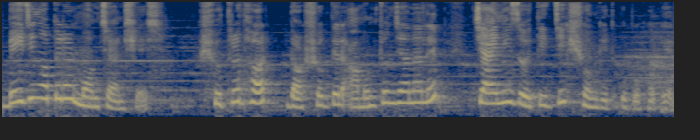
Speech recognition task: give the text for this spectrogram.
বেইজিং অপেরার মঞ্চায়ন শেষ। সূত্রধর দর্শকদের আমন্ত্রণ জানালেন চাইনিজ ঐতিহ্যিক সংগীত উপভোগের।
